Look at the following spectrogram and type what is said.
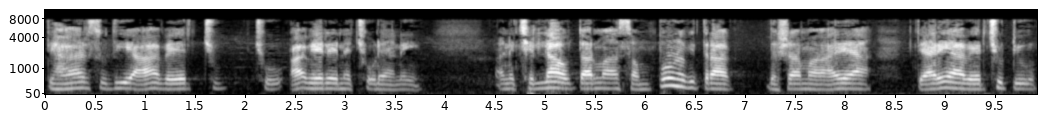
ત્યાર સુધી આ વેર આ વેર એને છોડ્યા નહીં. અને છેલ્લા અવતારમાં સંપૂર્ણ વિતરાગ દશામાં આવ્યા ત્યારે આ વેર છૂટ્યું.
